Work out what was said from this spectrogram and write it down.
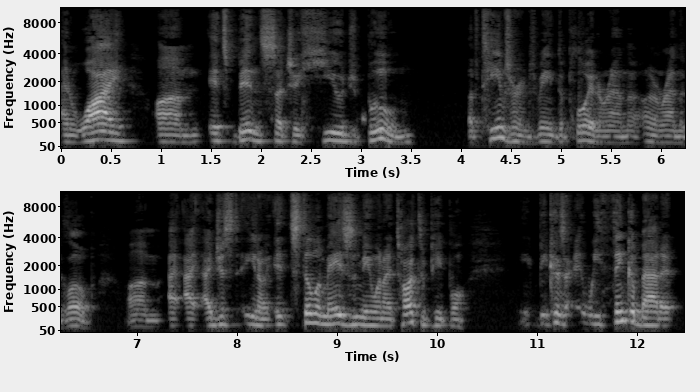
and why um, it's been such a huge boom of Teams rooms being deployed around the around the globe. Um, I, I just, you know, it still amazes me when I talk to people because we think about it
